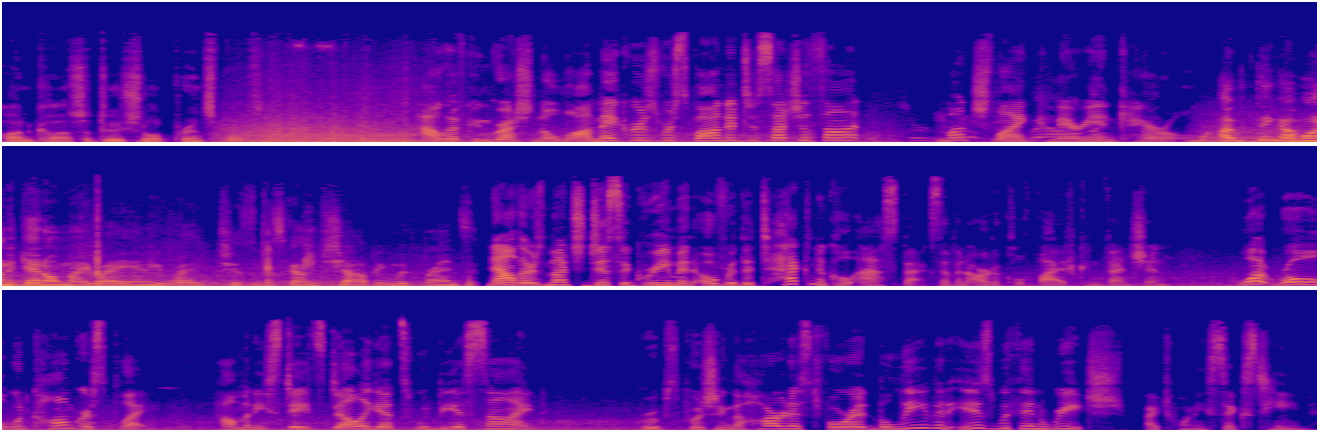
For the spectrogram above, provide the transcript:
on constitutional principles. How have congressional lawmakers responded to such a thought? Much like Marion Carroll. I think I want to get on my way anyway, just because I'm shopping with friends. Now there's much disagreement over the technical aspects of an Article 5 convention. What role would Congress play? How many states' delegates would be assigned? Groups pushing the hardest for it believe it is within reach by 2016.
